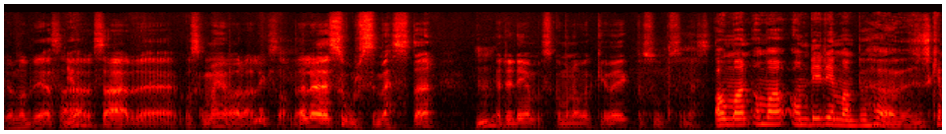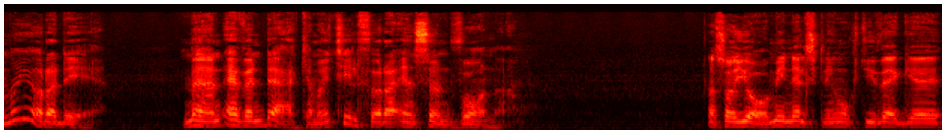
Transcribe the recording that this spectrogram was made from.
John Andreas, så här, ja. så här, eh, vad ska man göra liksom? Eller solsemester? Mm. Är det det, ska man åka iväg på solsemester? Om, man, om, man, om det är det man behöver så ska man göra det. Men även där kan man ju tillföra en sund vana. Alltså jag och min älskling åkte ju iväg eh,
